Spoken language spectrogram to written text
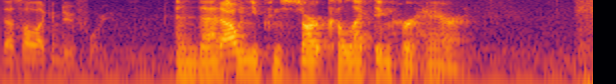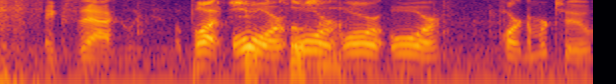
That's all I can do for you. And that's That- when you can start collecting her hair. Exactly. But She or or enough. or or part number two,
